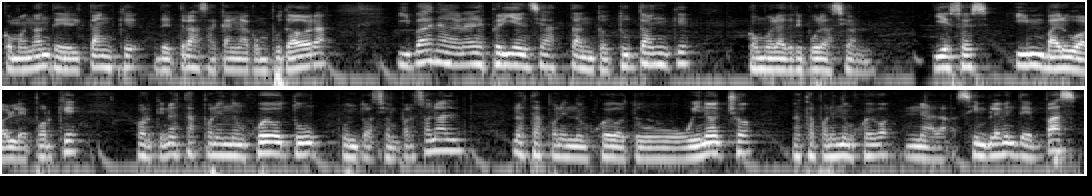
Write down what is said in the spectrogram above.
comandante del tanque detrás acá en la computadora y van a ganar experiencia tanto tu tanque como la tripulación. Y eso es invaluable. ¿Por qué? Porque no estás poniendo en juego tu puntuación personal, no estás poniendo en juego tu Win 8, no estás poniendo en juego nada. Simplemente vas,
